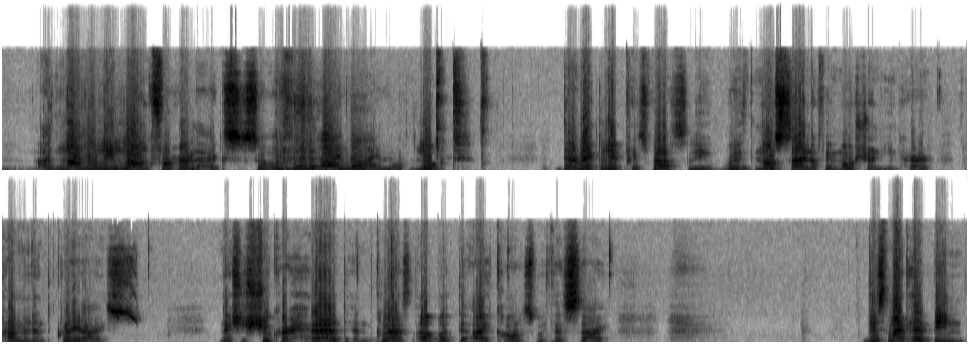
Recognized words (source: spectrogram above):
uh, abnormally long for her legs, so I know, I know. looked directly at Prince Vasily with mm. no sign of emotion in her prominent grey eyes. Then she shook her head and glanced up at the icons with a sigh. This might have been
